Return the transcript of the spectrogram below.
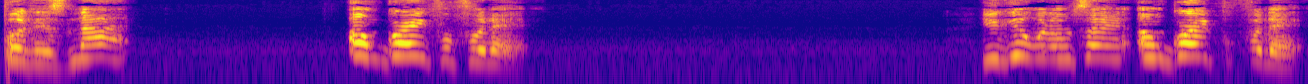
But it's not. I'm grateful for that. You get what I'm saying? I'm grateful for that.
